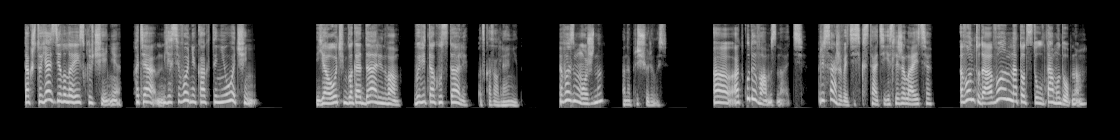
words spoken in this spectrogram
так что я сделала исключение. Хотя я сегодня как-то не очень...» «Я очень благодарен вам. Вы ведь так устали», — подсказал Леонид. «Возможно», — она прищурилась. «А откуда вам знать? Присаживайтесь, кстати, если желаете. Вон туда, вон на тот стул, там удобно.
